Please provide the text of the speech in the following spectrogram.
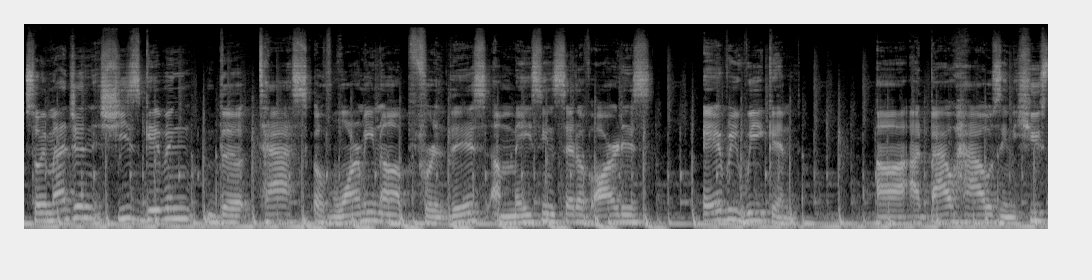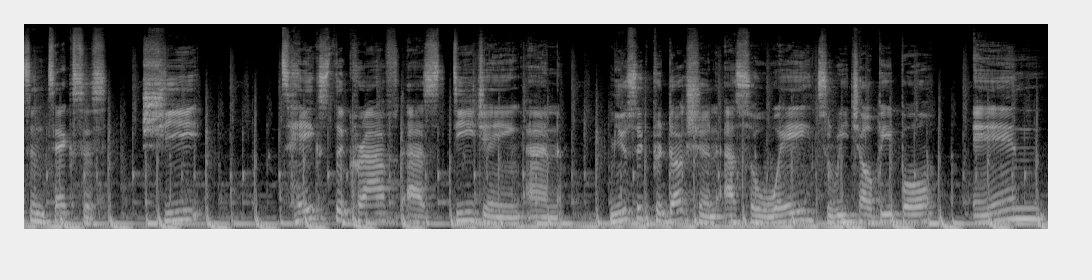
So imagine she's giving the task of warming up for this amazing set of artists every weekend uh, at Bauhaus in Houston, Texas. She takes the craft as DJing and music production as a way to reach out people in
